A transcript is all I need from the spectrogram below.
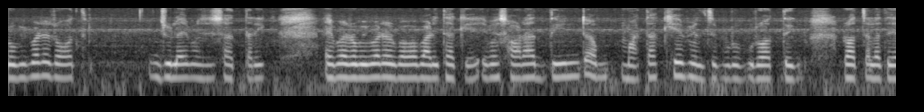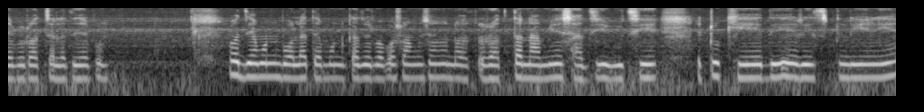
রবিবারে রথ জুলাই মাসের সাত তারিখ। এবার রবিবারে ওর বাবা বাড়ি থাকে। এবার সারা দিনটা মাথা খেয়ে ফেলছে পুরো রথ দেখ, রথ চালাতে যাবে, রথ চালাতে যাব। এবার যেমন বলা তেমন কাজ। ওর বাবা সঙ্গে সঙ্গে রথটা নামিয়ে সাজিয়ে গুছিয়ে একটু খেয়ে দিয়ে রেস্ট নিয়ে নিয়ে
